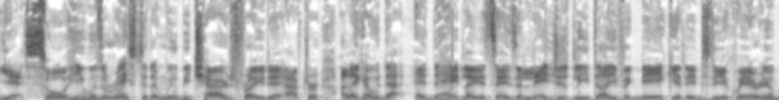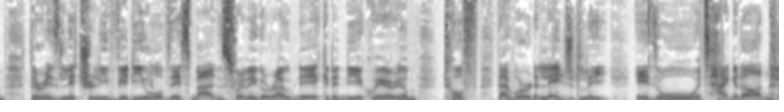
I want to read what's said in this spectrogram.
Yes, so he was arrested and will be charged Friday after. I like how in, that, in the headline it says allegedly diving naked into the aquarium. There is literally video of this man swimming around naked in the aquarium. Tough. That word allegedly is, oh, it's hanging on.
